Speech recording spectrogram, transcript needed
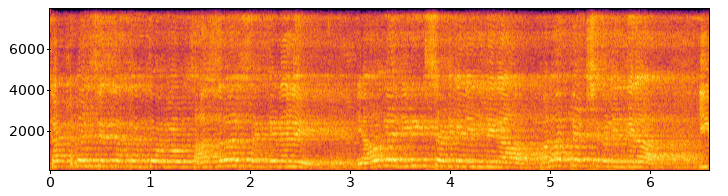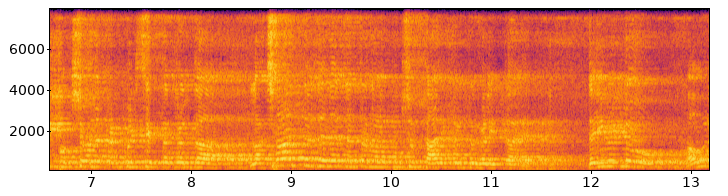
ಕಟ್ಟುಬಯಸಿರ್ತಕ್ಕಂಥವ್ರು ಸಹಸ್ರಾರು ಸಂಖ್ಯೆಯಲ್ಲಿ ಯಾವುದೇ ನಿರೀಕ್ಷೆಗಳಿಲ್ದಿರ ಫಲಾಪೇಕ್ಷೆಗಳಿಂದಿರ ಈ ಪಕ್ಷವನ್ನು ಕಟ್ಟುಬಿಡಿಸಿರ್ತಕ್ಕಂಥ ಲಕ್ಷಾಂತರ ಜನ ಜನತಾದಳ ಪಕ್ಷದ ಕಾರ್ಯಕರ್ತರುಗಳಿದ್ದಾರೆ. ದಯವಿಟ್ಟು ಅವರ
